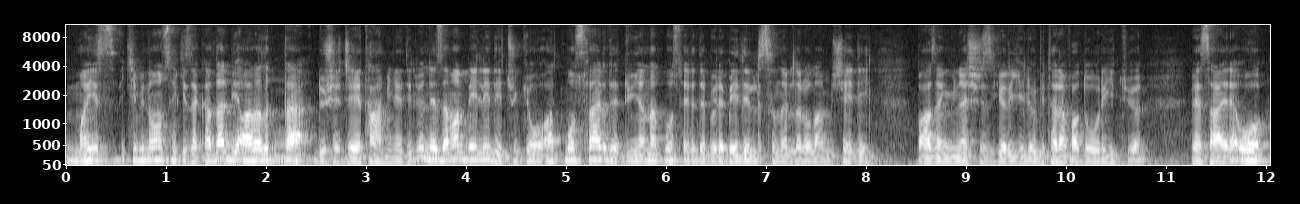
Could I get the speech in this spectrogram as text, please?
Mayıs 2018'e kadar bir aralıkta düşeceği tahmin ediliyor. Ne zaman belli değil. Çünkü o atmosfer de dünyanın atmosferi de böyle belirli sınırları olan bir şey değil. Bazen güneş rüzgarı geliyor bir tarafa doğru itiyor vesaire. O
